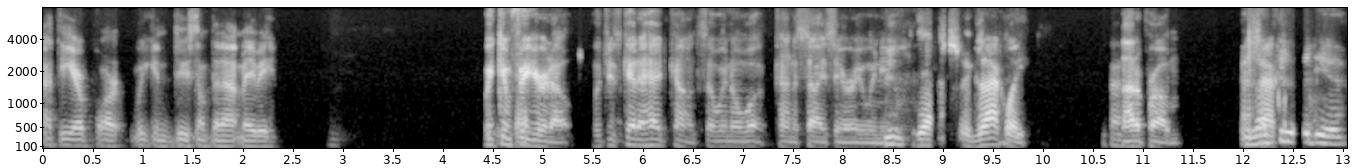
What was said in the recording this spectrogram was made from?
at the airport. We can do something out maybe. We can Okay. figure it out. We'll just get a head count so we know what kind of size area we need. Yes, exactly. Not a problem. I like the idea.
